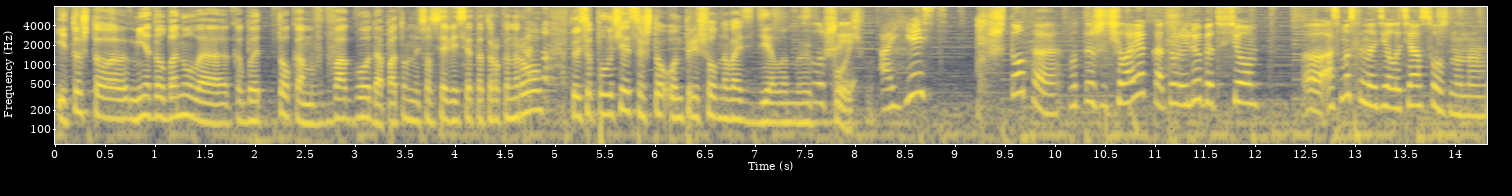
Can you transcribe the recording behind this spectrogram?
И то, что меня долбануло как бы током в два года, а потом начался весь этот рок-н-ролл, то есть получается, что он пришел на возделанную Слушай, почву. а есть что-то, вот ты же человек, который любит все осмысленно делать и осознанно.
